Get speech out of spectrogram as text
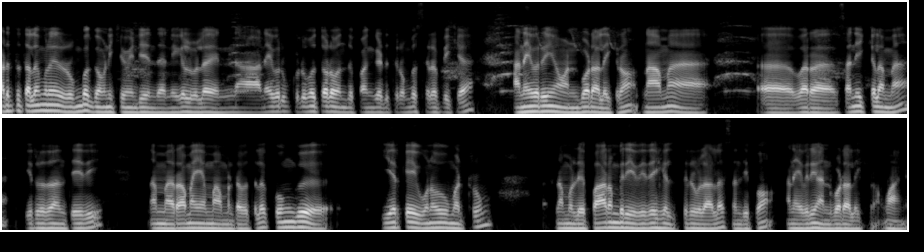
அடுத்த தலைமுறையினர் ரொம்ப கவனிக்க வேண்டிய இந்த நிகழ்வில் அனைவரும் குடும்பத்தோடு வந்து பங்கெடுத்து ரொம்ப சிறப்பிக்க அனைவரையும் அன்போடு அழைக்கிறோம். நாம் வர சனிக்கிழமை இருபதாம் தேதி நம்ம ராமையம்மா மண்டபத்தில் கொங்கு இயற்கை உணவு மற்றும் நம்மளுடைய பாரம்பரிய விதைகள் திருவிழாவில் சந்திப்போம். அனைவரையும் அன்போடு அழைக்கிறோம். வாங்க.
